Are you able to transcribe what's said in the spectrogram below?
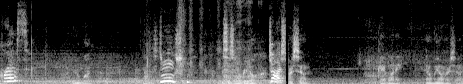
Chris. You know what? No, this is hmm. bullshit. This isn't real. Josh, Over soon. Okay, buddy. It'll be over soon.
